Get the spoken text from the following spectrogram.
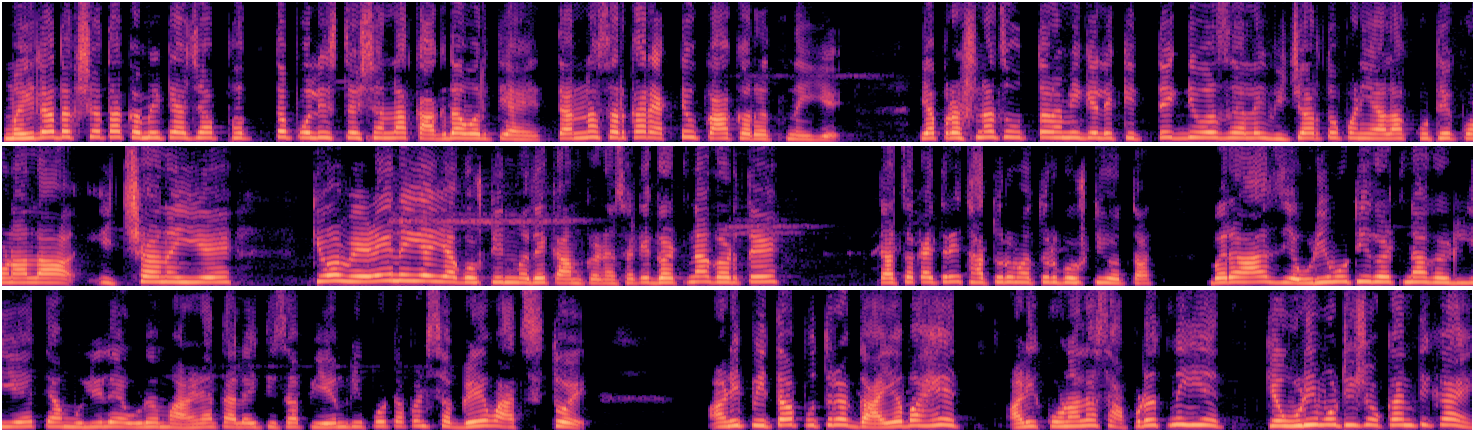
महिला दक्षता कमिट्या ज्या फक्त पोलीस स्टेशनला कागदावरती आहेत त्यांना सरकार ऍक्टिव्ह का करत नाहीये? या प्रश्नाचं उत्तर आम्ही गेले कित्येक दिवस झाले विचारतो पण याला कुठे कोणाला इच्छा नाहीये किंवा वेळही नाहीये या गोष्टींमध्ये काम करण्यासाठी. घटना घडते त्याचं काहीतरी थातुरमातुर गोष्टी होतात. बरं आज एवढी मोठी घटना घडली आहे त्या मुलीला एवढं मारण्यात आलंय तिचा पीएम रिपोर्ट आपण सगळे वाचतोय. आणि पिता पुत्र गायब आहेत आणि कोणाला सापडत नाहीयेत. केवढी मोठी शोकांतिका आहे.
